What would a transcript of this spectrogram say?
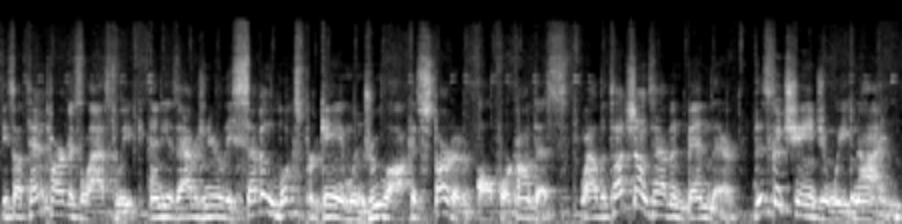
He saw 10 targets last week, and he has averaged nearly seven looks per game when Drew Lock has started all four contests. While the touchdowns haven't been there, this could change in week nine.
